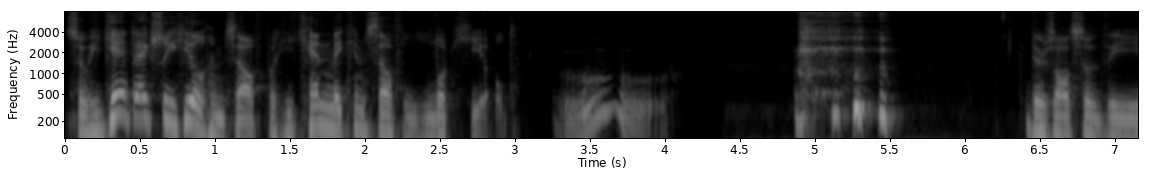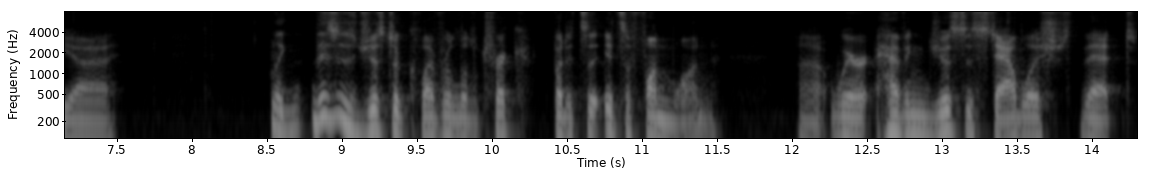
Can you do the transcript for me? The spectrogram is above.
so he can't actually heal himself, but he can make himself look healed. Ooh. There's also the uh, like this is just a clever little trick, but it's a, it's a fun one. Uh, where having just established that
